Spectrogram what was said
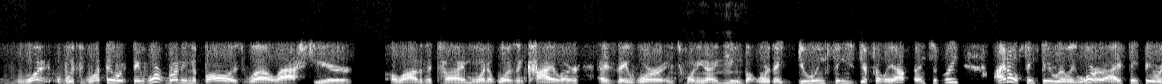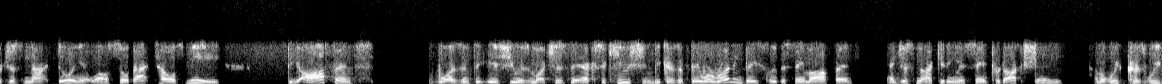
What with what they were they weren't running the ball as well last year a lot of the time when it wasn't Kyler as they were in 2019. Mm-hmm. But were they doing things differently offensively? I don't think they really were. I think they were just not doing it well. So that tells me the offense wasn't the issue as much as the execution. Because if they were running basically the same offense and just not getting the same production, I mean, because we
